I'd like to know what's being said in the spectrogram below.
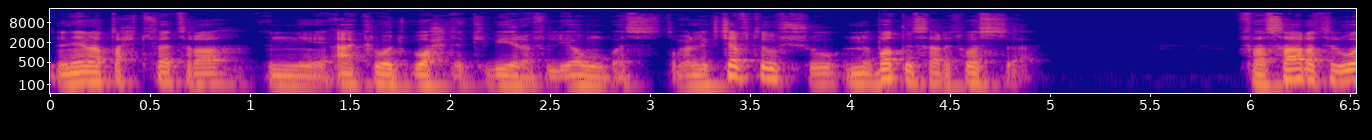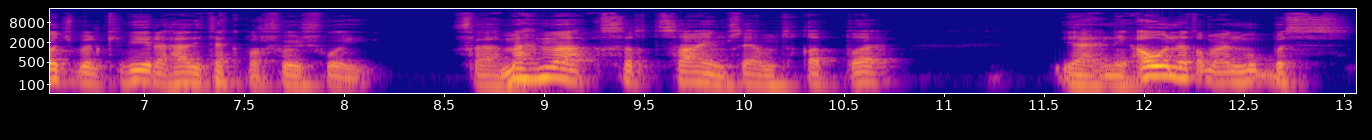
لأني أنا طحت فترة إني آكل وجبة واحدة كبيرة في اليوم وبس. طبعا اللي اكتشفته وشو؟ ان بطني صار يتوسع فصارت الوجبة الكبيرة هذه تكبر شوي شوي. فمهما صرت صايم صيام متقطع يعني أو إنه طبعا مو بس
